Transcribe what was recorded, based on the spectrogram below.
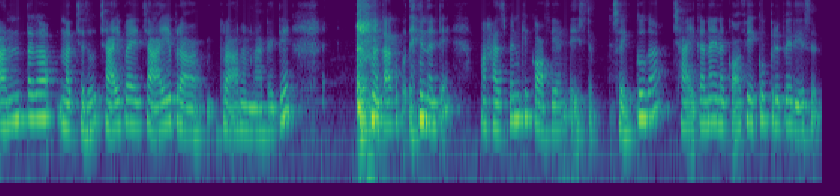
అంతగా నచ్చదు. చాయ్ పై చాయే ప్రా ప్రాణం నాకైతే. కాకపోతే ఏంటంటే మా హస్బెండ్కి కాఫీ అంటే ఇష్టం. సో ఎక్కువగా చాయ్ కన్నా ఆయన కాఫీ ఎక్కువ ప్రిపేర్ చేశాడు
